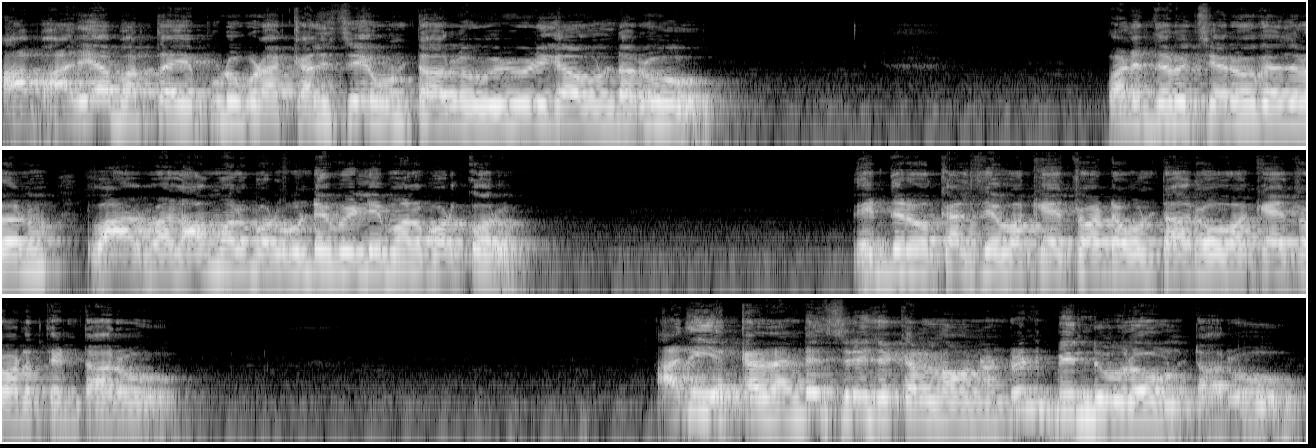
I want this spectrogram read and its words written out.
ఆ భార్యాభర్త ఎప్పుడు కూడా కలిసే ఉంటారు విడివిడిగా ఉండరు. వాళ్ళిద్దరూ చెరువు గదిలోను వాళ్ళ వాళ్ళ అమ్మలు పడుకుంటే వీళ్ళు ఇమ్మలు పడుకోరు. ఇద్దరు కలిసి ఒకే చోట ఉంటారు ఒకే చోట తింటారు. అది ఎక్కడంటే శ్రీచక్రంలో ఉన్నటువంటి బిందువులో ఉంటారు.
